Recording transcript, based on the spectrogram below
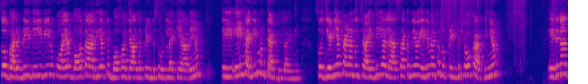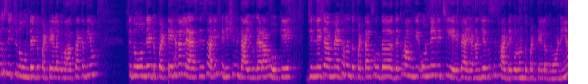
ਸੋ ਬਰਬਰੀ ਦੀ ਵੀ ਰਿਕੁਆਇਰ ਬਹੁਤ ਆ ਰਹੀ ਹੈ ਤੇ ਬਹੁਤ ਜਲਦ ਪ੍ਰਿੰਟ ਸੂਟ ਲੈ ਕੇ ਆ ਰਹੇ ਆ। ਤੇ ਇਹ ਹੈਗੀ ਹੁਣ ਟੈਬੀ ਲਾਈਨਿੰਗ ਸੋ ਜਿਹੜੀਆਂ ਭੈਣਾਂ ਨੂੰ ਚਾਹੀਦੀ ਆ, ਲੈ ਸਕਦੇ ਹੋ। ਇਹਦੇ ਮੈਂ ਤੁਹਾਨੂੰ ਪ੍ਰਿੰਟ ਸ਼ੋਅ ਕਰਦੀ ਆ। ਇਹਦੇ ਨਾਲ ਤੁਸੀਂ ਚਨੂਨ ਦੇ ਦੁਪੱਟੇ ਲਗਵਾ ਸਕਦੇ ਹੋ। ਚਨੂਨ ਦੇ ਦੁਪੱਟੇ ਹਨਾ ਲੈਸ ਦੀ ਸਾਰੀ ਫਿਨਿਸ਼ਿੰਗ ਡਾਈ ਵਗੈਰਾ ਹੋ ਕੇ, ਜਿੰਨੇ ਚ ਮੈਂ ਤੁਹਾਨੂੰ ਦੁਪੱਟਾ ਸੂਟ ਦਿਖਾਉਂਗੀ, ਉਹਨੇ ਵਿੱਚ ਹੀ ਇਹ ਪੈ ਜਾਣਾ, ਜੇ ਤੁਸੀਂ ਸਾਡੇ ਕੋਲੋਂ ਦੁਪੱਟੇ ਲਗਵਾਉਣੇ ਆ।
